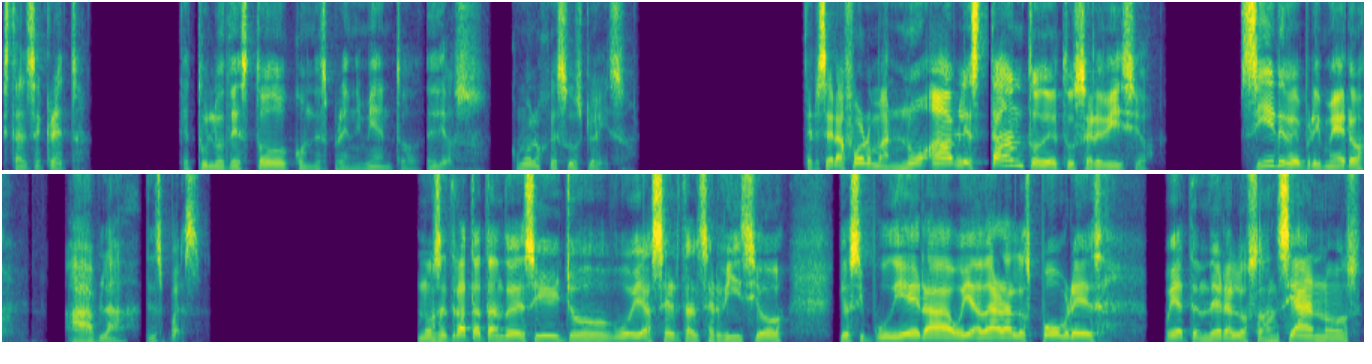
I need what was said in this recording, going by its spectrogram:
está el secreto, que tú lo des todo con desprendimiento de Dios, como lo Jesús lo hizo. Tercera forma, no hables tanto de tu servicio. Sirve primero, habla después. No se trata tanto de decir yo voy a hacer tal servicio, yo si pudiera voy a dar a los pobres, voy a atender a los ancianos,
